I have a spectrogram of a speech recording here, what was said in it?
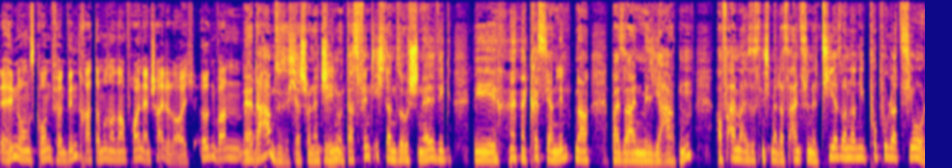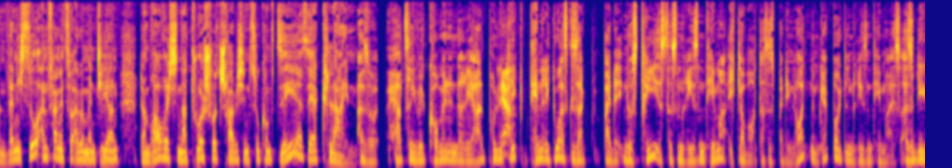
der Hinderungsgrund für ein Windrad, da muss man sagen, Freunde, entscheidet euch. Irgendwann. Ja, da haben sie sich ja schon entschieden. Mhm. Und das finde ich dann so schnell wie, wie Christian Lindner bei seinen Milliarden. Auf einmal ist es nicht mehr das einzelne Tier, sondern die Population. Wenn ich so anfange zu argumentieren, mhm. dann brauche ich Naturschutz, schreibe ich in Zukunft sehr, sehr klein. Also herzlich willkommen in der Realpolitik. Ja. Henrik, du hast gesagt, bei der Industrie ist das ein Riesenthema. Ich glaube auch, dass es bei den Leuten im Geldbeutel ein Riesenthema ist. Also die,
